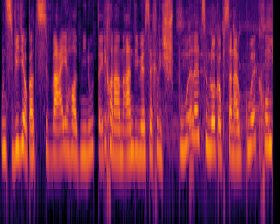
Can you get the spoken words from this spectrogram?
Und das Video geht zweieinhalb Minuten. Ich musste am Ende ein bisschen spulen, um zu schauen, ob es dann auch gut kommt.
